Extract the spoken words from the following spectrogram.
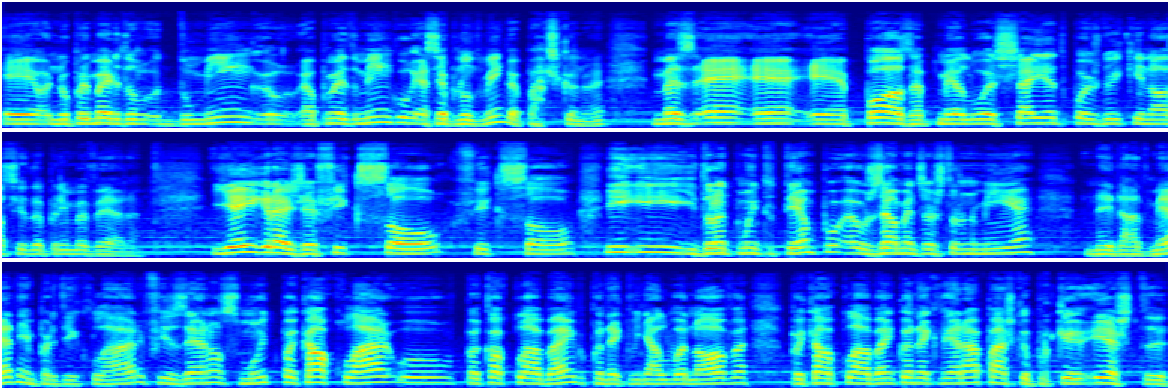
é no primeiro do, domingo, é o primeiro domingo, é sempre no domingo, a Páscoa, não é? Mas é, é, é após a primeira lua cheia, depois do equinócio da primavera. E a Igreja fixou, fixou, e, e, e durante muito tempo os elementos de astronomia na Idade Média em particular, fizeram-se muito para calcular, o, para calcular bem quando é que vinha a Lua Nova, para calcular bem quando é que viera a Páscoa, porque este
